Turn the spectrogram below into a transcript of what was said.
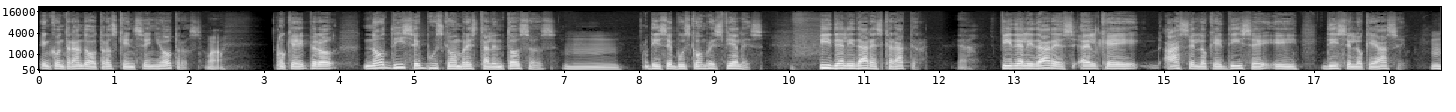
encontrando otros que enseña a otros. Wow. Ok, pero no dice busca hombres talentosos. Mm. Dice busca hombres fieles. Fidelidad es carácter. Fidelidad es el que hace lo que dice y dice lo que hace. Mm.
